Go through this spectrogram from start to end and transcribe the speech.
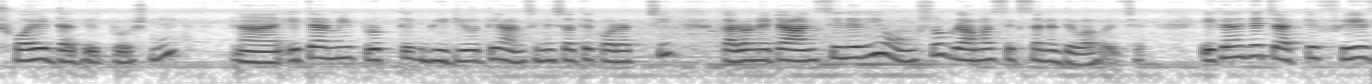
ছয়ের দাগের প্রশ্নে। এটা আমি প্রত্যেক ভিডিওতে আনসিনের সাথে করাচ্ছি, কারণ এটা আনসিনেরই অংশ গ্রামার সেকশানে দেওয়া হয়েছে। এখানে যে চারটে ফ্রেজ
